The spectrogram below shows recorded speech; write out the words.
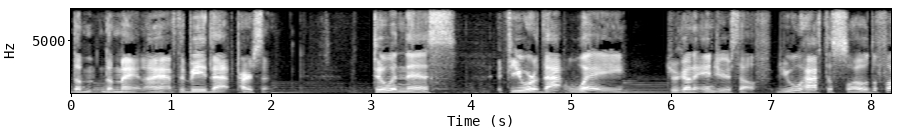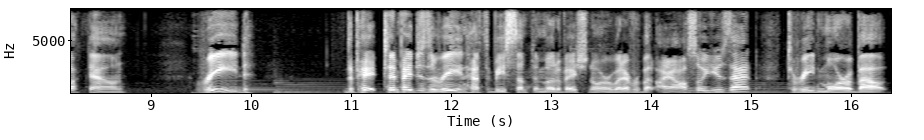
the the man. I have to be that person. Doing this, if you are that way, you're going to injure yourself. You will have to slow the fuck down. Read the 10 pages of reading have to be something motivational or whatever, but I also use that to read more about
